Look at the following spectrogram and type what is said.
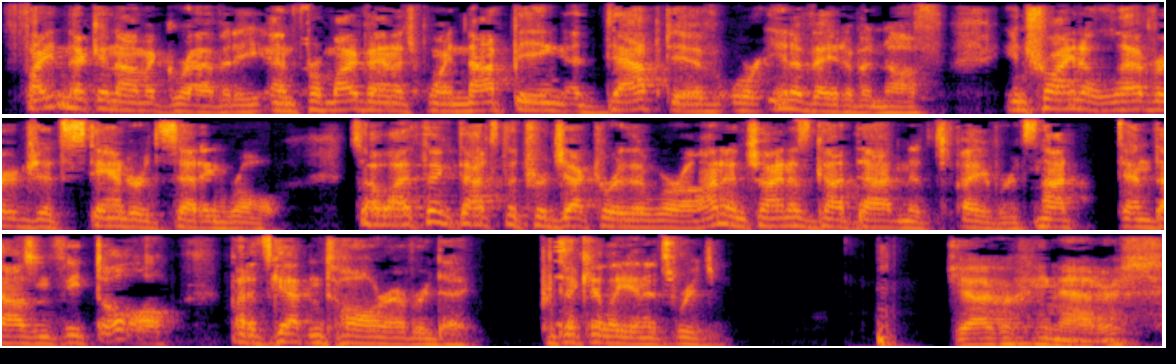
fighting economic gravity, and from my vantage point, not being adaptive or innovative enough in trying to leverage its standard setting role. So I think that's the trajectory that we're on, and China's got that in its favor. It's not 10,000 feet tall, but it's getting taller every day, particularly in its region. Geography matters,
